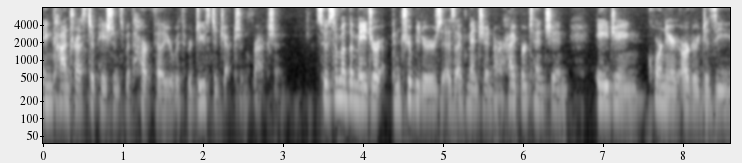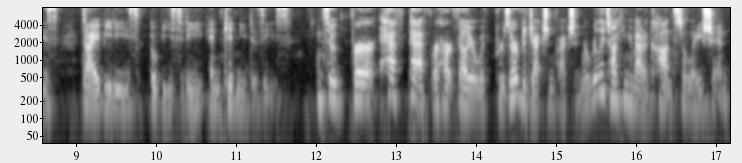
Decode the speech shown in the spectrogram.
in contrast to patients with heart failure with reduced ejection fraction. So some of the major contributors, as I've mentioned, are hypertension, aging, coronary artery disease, diabetes, obesity, and kidney disease. And so for HFpEF or heart failure with preserved ejection fraction, we're really talking about a constellation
